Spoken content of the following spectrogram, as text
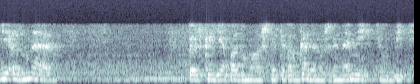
Я знаю. Только я подумала, что этого гада нужно на месте убить.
